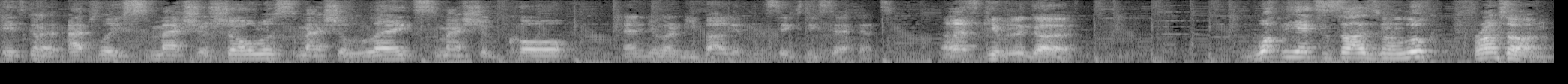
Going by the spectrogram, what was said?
it's going to absolutely smash your shoulders, smash your legs, smash your core, and you're going to be bugging in 60 seconds. Now let's give it a go. What the exercise is going to look front on.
